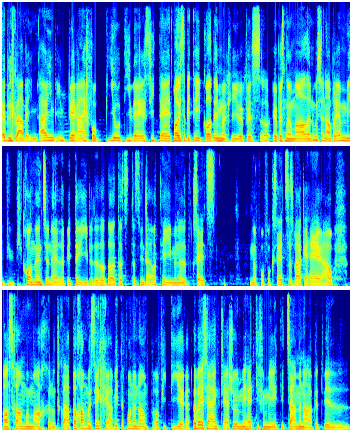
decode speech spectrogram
eben, ich glaube, auch im, im, Bereich von Biodiversität, unser Betrieb geht immer ein bisschen über das, Normale raus, aber eben mit den konventionellen Betrieben, da, da, das, das sind auch Themen, Gesetz, von, von Gesetzes wegen her auch, was kann man machen und ich glaube, da kann man sicher auch wieder voneinander profitieren. Da wäre es ja eigentlich auch schön, wir hätten vermehrte Zusammenarbeit, weil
